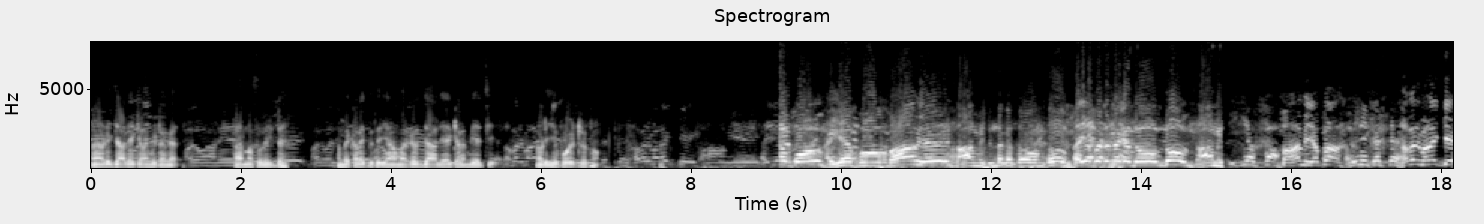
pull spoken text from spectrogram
நான் அப்படியே ஜாலியாக கிளம்பிட்டாங்க. பகவானே சரணம் சொல்லிட்டு அந்த களைப்பு தெரியாமல் இருக்கிறது ஜாலியாக கிளம்பியாச்சு. அப்படியே போயிட்டுருக்கோம் ஐயப்போ ஐயப்போ சுவாமியே சாமி சிந்தகத்தோம் தோம். ஐயப்ப தின்னக தோம். தோம் சாமி. ஐயப்பா. சுவாமி அப்பா பள்ளி கட்ட சபரிமலைக்கு.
